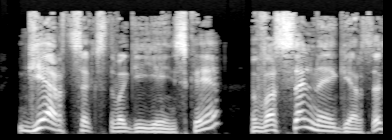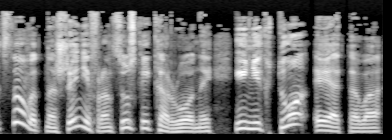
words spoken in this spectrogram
— герцогство Гиенское вассальное герцогство в отношении французской короны, и никто этого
